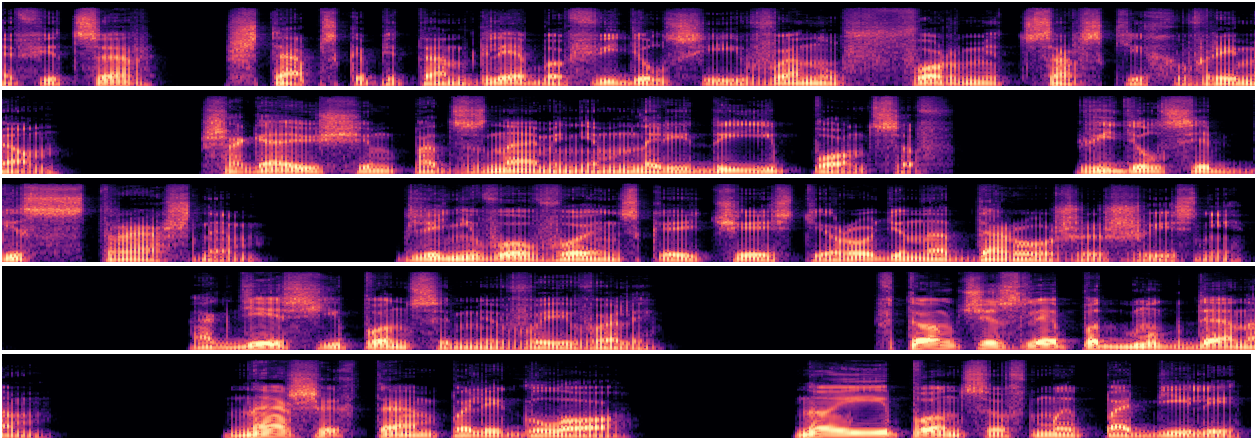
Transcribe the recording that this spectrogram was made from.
офицер, штабс-капитан Глебов, виделся Ивану в форме царских времен, шагающим под знаменем на ряды японцев. Виделся бесстрашным. Для него воинская честь и родина дороже жизни. А где с японцами воевали? В том числе под Мугденом. Наших там полегло. Но и японцев мы побили.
